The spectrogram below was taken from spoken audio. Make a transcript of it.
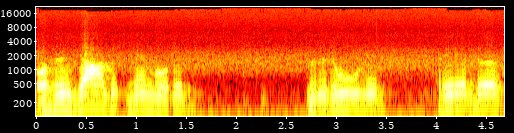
og hun jaget hjemover, urolig, fredløs,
